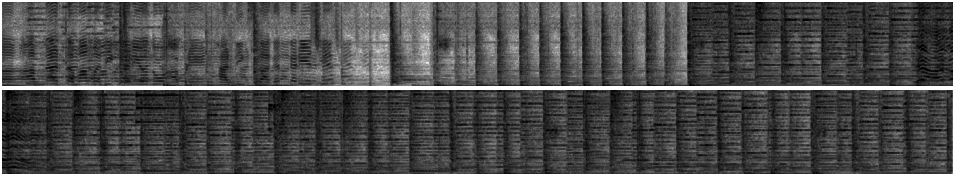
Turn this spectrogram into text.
આવનાર તમામ અધિકારીઓનું આપણે હાર્દિક સ્વાગત કરીએ છીએ.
